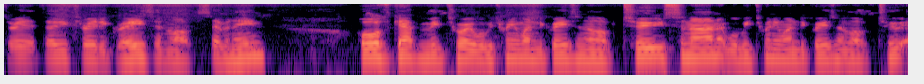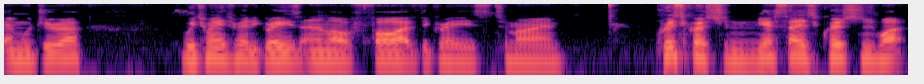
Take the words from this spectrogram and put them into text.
33 degrees and a low of 17. Halls Gap in Victoria will be 21 degrees and a low of 2. Sanana will be 21 degrees and a low of 2. And Mildura will be 23 degrees and a low of 5 degrees tomorrow. Quiz question. Yesterday's question is what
